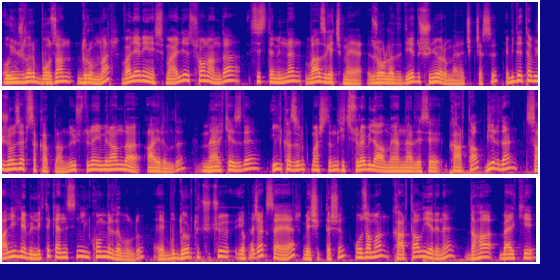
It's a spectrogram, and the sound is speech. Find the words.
oyuncuları bozan durumlar Valerian İsmail'i son anda sisteminden vazgeçmeye zorladı diye düşünüyorum ben açıkçası. E bir de tabii Joseph sakatlandı. Üstüne Emirhan da ayrıldı merkezde ilk hazırlık maçlarında hiç süre bile almayan neredeyse Kartal birden Salih ile birlikte kendisini ilk 11'de buldu. E, bu 4-3-3'ü yapacaksa eğer Beşiktaş'ın o zaman Kartal yerine daha belki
